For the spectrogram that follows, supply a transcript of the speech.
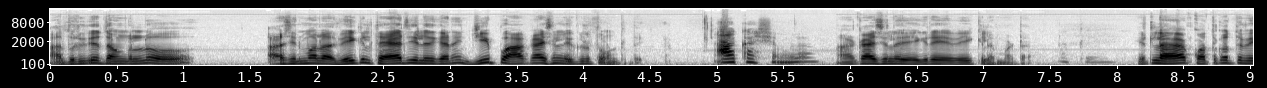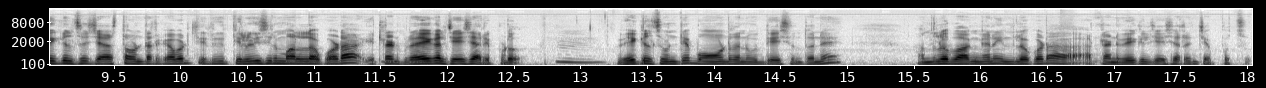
ఆ దొరికితే దొంగల్లో ఆ సినిమాలో వెహికల్ తయారు చేయలేదు కానీ జీప్ ఆకాశంలో ఎగురుతూ ఉంటుంది. ఆకాశంలో? ఆకాశంలో ఎగిరే వెహికల్ అన్నమాట. ఇట్లా కొత్త కొత్త వెహికల్స్ చేస్తూ ఉంటారు కాబట్టి తెలుగు తెలుగు సినిమాల్లో కూడా ఇట్లాంటి ప్రయోగాలు చేశారు ఇప్పుడు. వెహికల్స్ ఉంటే బాగుంటుందనే ఉద్దేశంతోనే అందులో భాగంగానే ఇందులో కూడా అట్లాంటి వెహికల్ చేశారని చెప్పొచ్చు.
